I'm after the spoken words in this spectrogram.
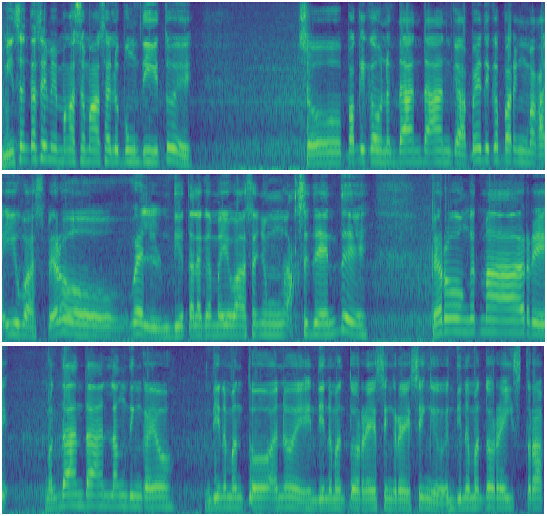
Minsan kasi may mga sumasalubong dito eh. So pag ikaw nagdaan-daan ka Pwede ka pa rin makaiwas Pero well hindi talaga maiwasan yung aksidente eh. Pero hanggat maaari Magdaan-daan lang din kayo Hindi naman to ano eh Hindi naman to racing racing eh. Hindi naman to racetrack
